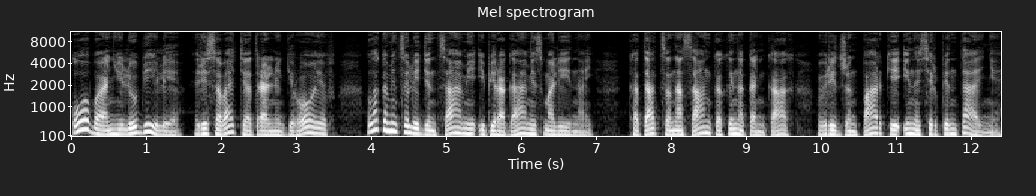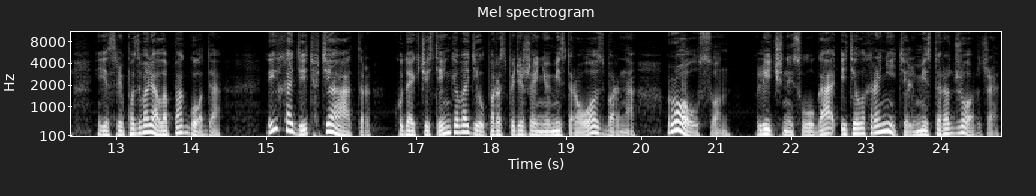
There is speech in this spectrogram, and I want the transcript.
Оба они любили рисовать театральных героев, лакомиться леденцами и пирогами с малиной, кататься на санках и на коньках в Риджин-парке и на Серпентайне, если позволяла погода, и ходить в театр, куда их частенько водил по распоряжению мистера Осборна Роусон, личный слуга и телохранитель мистера Джорджа,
